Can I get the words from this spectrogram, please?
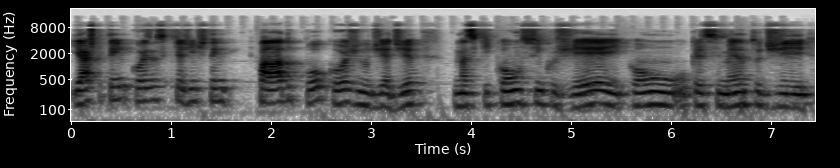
e acho que tem coisas que a gente tem falado pouco hoje no dia a dia, mas que com o 5G e com o crescimento de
